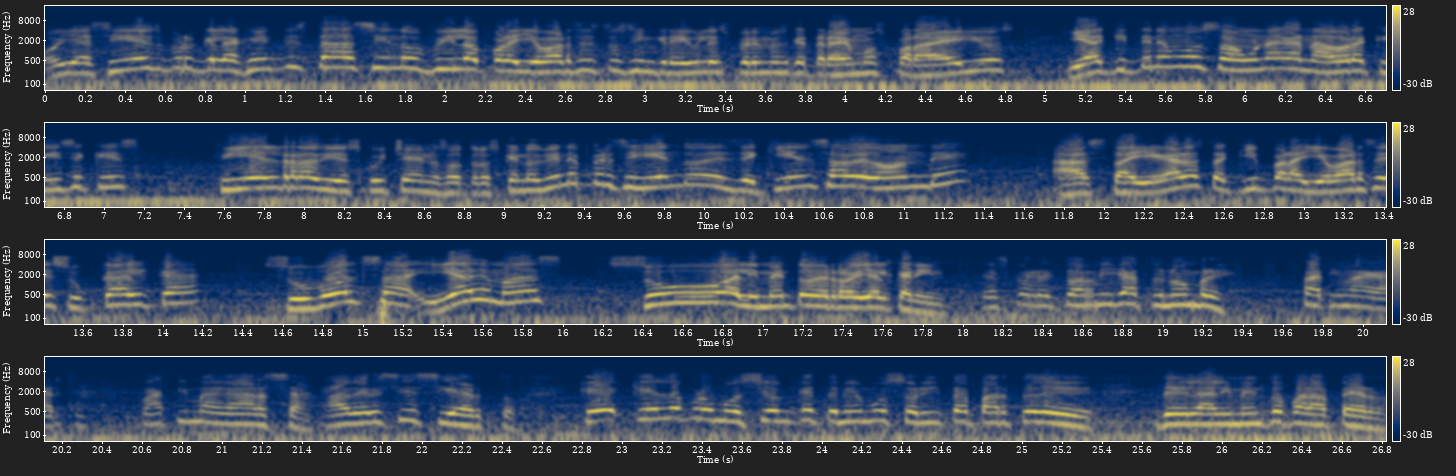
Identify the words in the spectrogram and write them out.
Oye, así es porque la gente está haciendo fila para llevarse estos increíbles premios que traemos para ellos. Y aquí tenemos a una ganadora que dice que es fiel radio escucha de nosotros, que nos viene persiguiendo desde quién sabe dónde hasta llegar hasta aquí para llevarse su calca, su bolsa y además su alimento de Royal Canin. Es correcto, amiga, tu nombre. Fátima Garza. Fátima Garza, a ver si es cierto. ¿Qué, qué es la promoción que tenemos ahorita aparte de, del alimento para perro?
